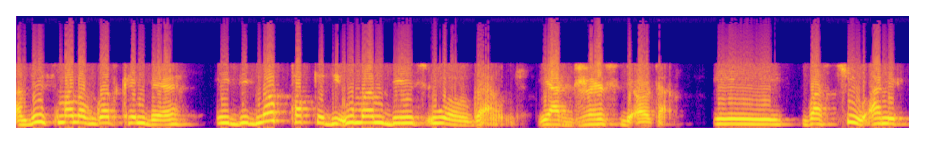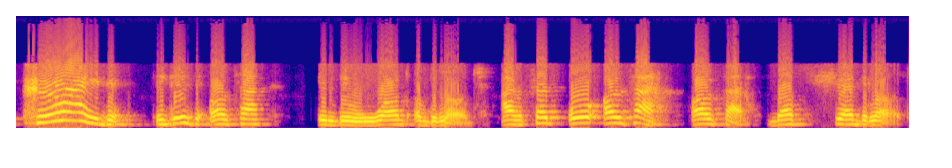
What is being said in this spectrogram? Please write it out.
And this man of God came there. He did not talk to the human beings who were on ground. He addressed the altar. He, verse 2, and he cried against the altar in the word of the Lord and said, O altar, altar, thus said the Lord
